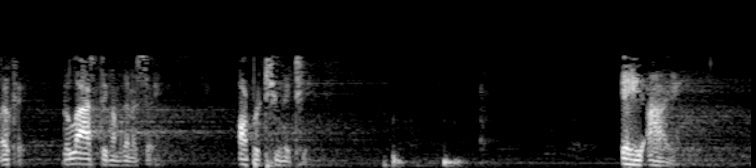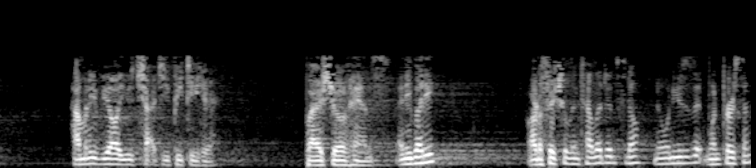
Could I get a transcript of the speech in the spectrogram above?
Okay, the last thing I'm gonna say. Opportunity. AI. How many of y'all use ChatGPT here? By a show of hands. Anybody? Artificial intelligence? No? No one uses it? One person?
